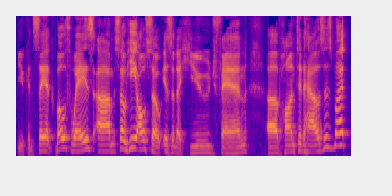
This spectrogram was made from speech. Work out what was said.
You can say it both ways. Um, so he also isn't a huge fan of haunted houses, but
